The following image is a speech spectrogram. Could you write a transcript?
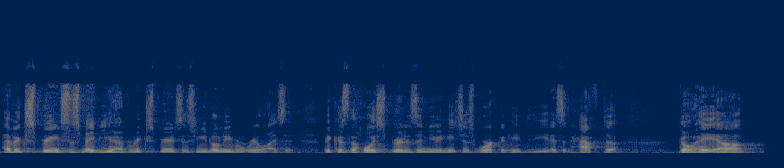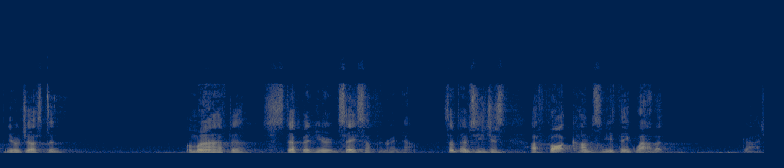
have experienced this. Maybe you have experienced this and you don't even realize it because the Holy Spirit is in you and He's just working. He, he doesn't have to go, hey, uh, you know, Justin, I'm going to have to step in here and say something right now. Sometimes you just, a thought comes and you think, wow, that, gosh,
